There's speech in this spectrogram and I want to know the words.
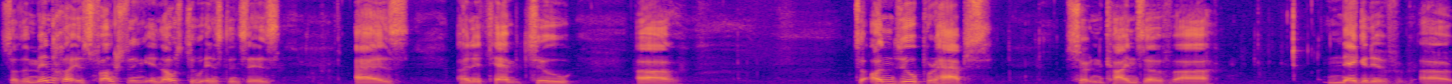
So the mincha is functioning in those two instances as an attempt to uh, to undo perhaps certain kinds of uh, negative uh,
